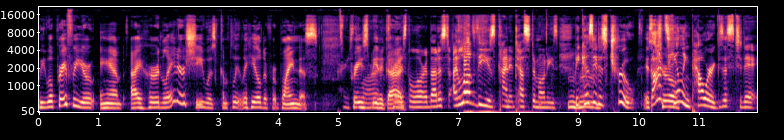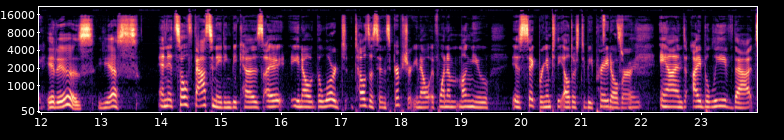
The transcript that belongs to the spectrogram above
we will pray for you. And I heard later she was completely healed of her blindness. Praise, Praise be to God. Praise the Lord. That is, I love these kind of testimonies mm-hmm. because it is true. It's God's true. healing power exists today. It is, yes. And it's so fascinating because I, you know, the Lord tells us in scripture, you know, if one among you is sick, bring him to the elders to be prayed That's over. right. And I believe that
